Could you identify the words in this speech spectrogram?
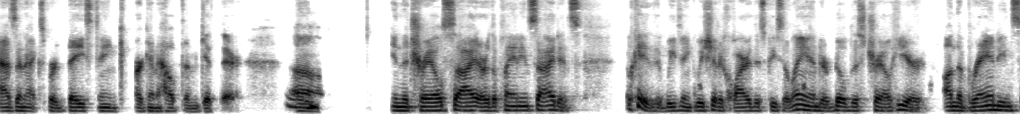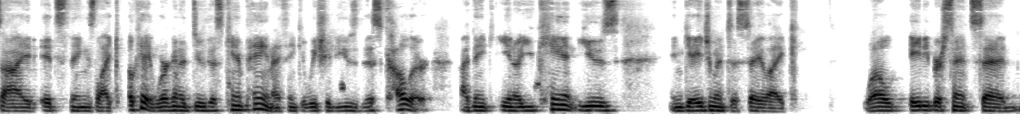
as an expert they think are going to help them get there. Mm-hmm. Um, in the trail side or the planning side, it's okay, we think we should acquire this piece of land or build this trail here. On the branding side, it's things like, okay, we're going to do this campaign. I think we should use this color. I think, you know, you can't use engagement to say like, well, 80% said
